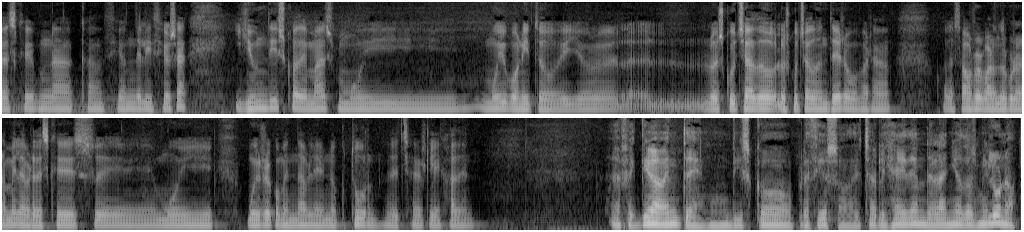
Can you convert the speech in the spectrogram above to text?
Es que una canción deliciosa y un disco además muy muy bonito. Y yo lo he escuchado, lo he escuchado entero para cuando estábamos preparando el programa y la verdad es que es eh, muy muy recomendable Nocturne de Charlie Haden. Efectivamente, un disco precioso de Charlie Hayden del año 2001.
